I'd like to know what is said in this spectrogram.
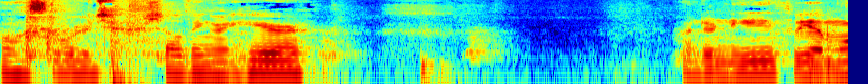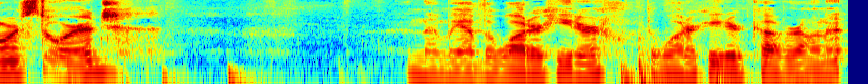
All the storage shelving right here. Underneath, we have more storage. And then we have the water heater, the water heater cover on it.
